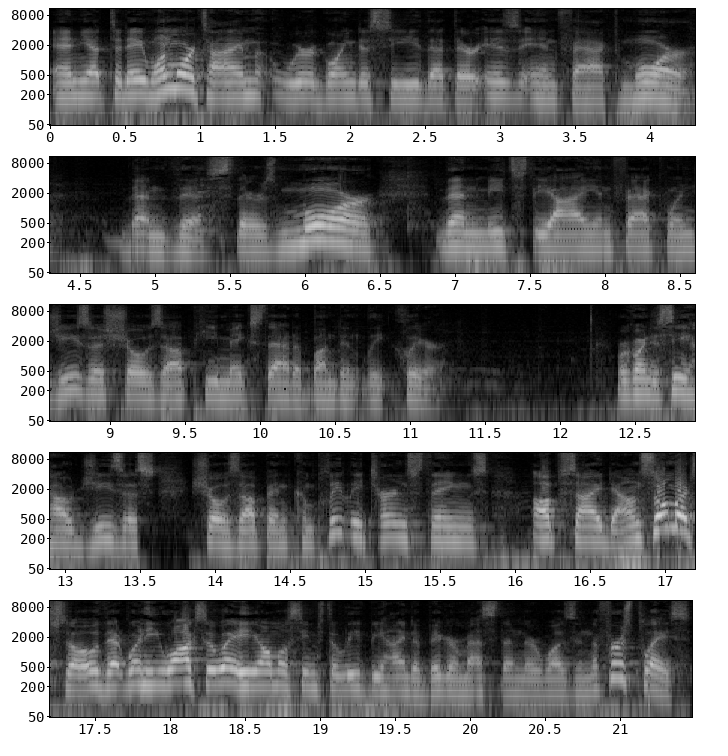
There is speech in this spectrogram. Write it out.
And yet, today, one more time, we're going to see that there is, in fact, more than this. There's more than meets the eye. In fact, when Jesus shows up, he makes that abundantly clear. We're going to see how Jesus shows up and completely turns things upside down, so much so that when he walks away, he almost seems to leave behind a bigger mess than there was in the first place.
